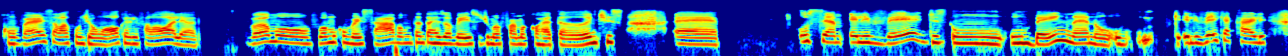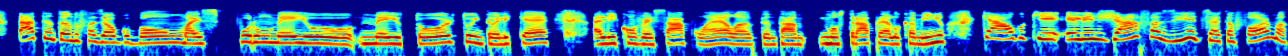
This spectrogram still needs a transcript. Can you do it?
conversa lá com o John Walker, ele fala: olha, vamos, vamos conversar, vamos tentar resolver isso de uma forma correta antes. É, o Sam, ele vê um, um bem, né? No, ele vê que a Carly tá tentando fazer algo bom, mas por um meio meio torto, então ele quer ali conversar com ela, tentar mostrar para ela o caminho, que é algo que ele já fazia de certa forma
